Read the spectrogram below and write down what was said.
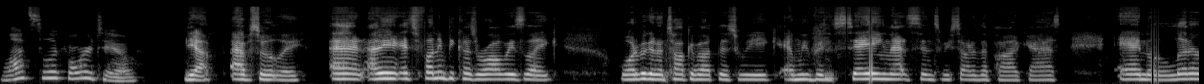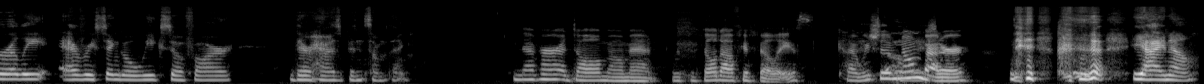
lots to look forward to. yeah, absolutely. And I mean, it's funny because we're always like, "What are we going to talk about this week?" And we've been saying that since we started the podcast. And literally every single week so far, there has been something. Never a dull moment with the Philadelphia Phillies. So we should have known better. yeah, I know.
